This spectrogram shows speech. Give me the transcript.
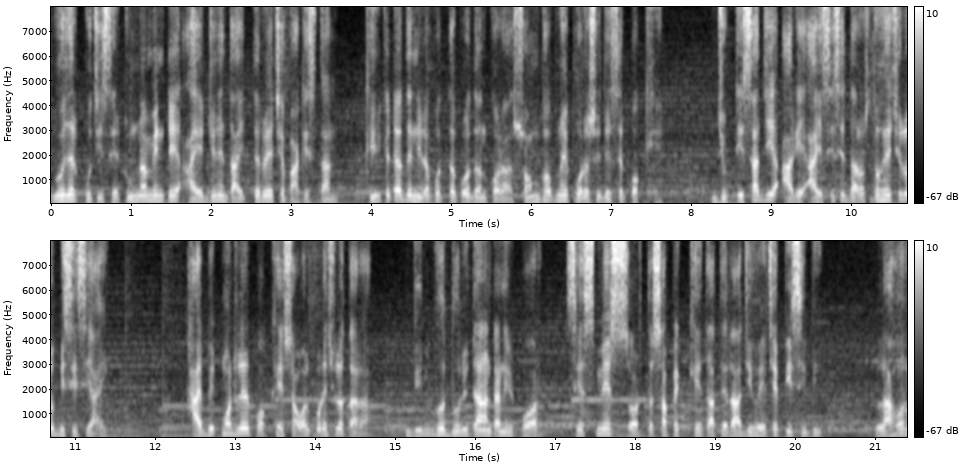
দু হাজার পঁচিশে টুর্নামেন্টে আয়োজনের দায়িত্বে রয়েছে পাকিস্তান। ক্রিকেটারদের নিরাপত্তা প্রদান করা সম্ভব নয় পড়োশী দেশের পক্ষে। যুক্তি সাজিয়ে আগে আইসিসির দ্বারস্থ হয়েছিল বিসিসিআই। হাইব্রিড মডেলের পক্ষে সওয়াল করেছিল তারা। দীর্ঘ দড়ি টানাটানির পর শেষমেশ শর্ত সাপেক্ষে তাতে রাজি হয়েছে পিসিবি লাহোর,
